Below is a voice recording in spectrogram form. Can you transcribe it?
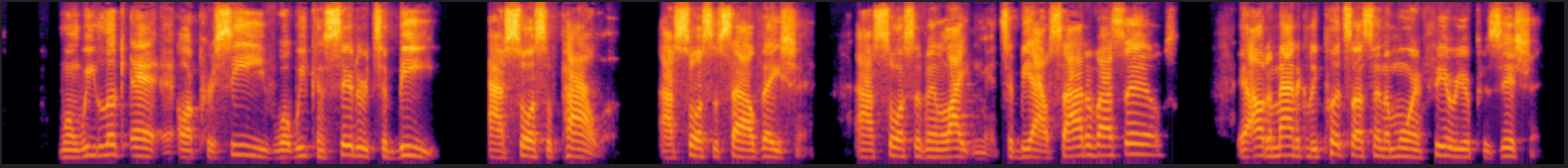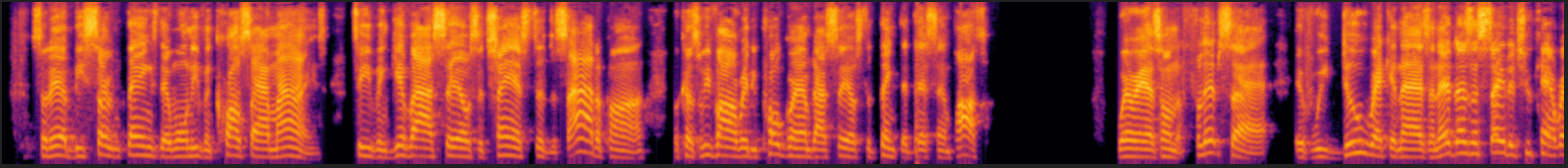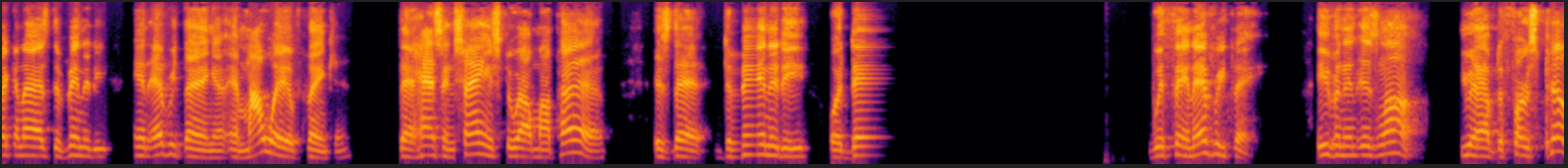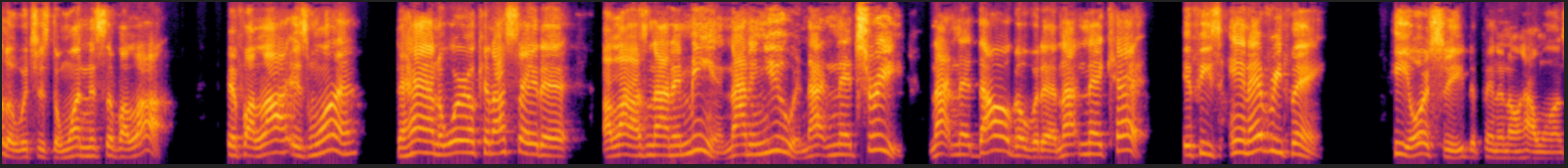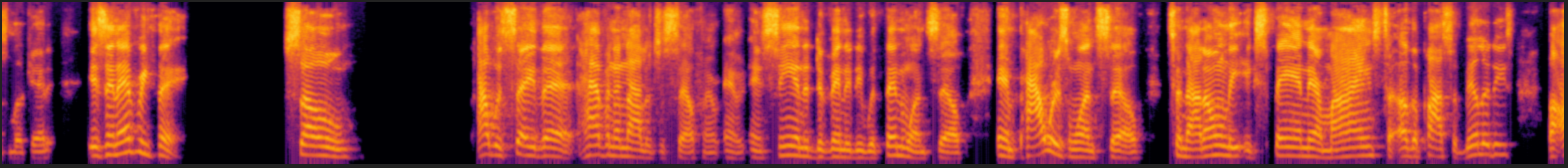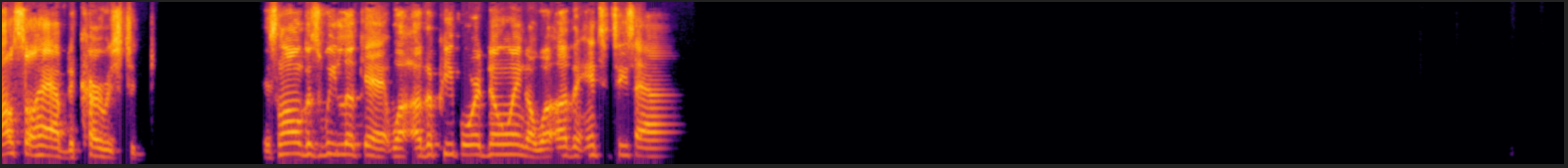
When we look at or perceive what we consider to be our source of power, our source of salvation, our source of enlightenment to be outside of ourselves, it automatically puts us in a more inferior position. So there'll be certain things that won't even cross our minds to even give ourselves a chance to decide upon because we've already programmed ourselves to think that that's impossible. Whereas on the flip side, if we do recognize, and that doesn't say that you can't recognize divinity in everything, and, my way of thinking that hasn't changed throughout my path is that divinity or death within everything, even in Islam. You have the first pillar, which is the oneness of Allah. If Allah is one, then how in the world can I say that Allah is not in me and not in you and not in that tree, not in that dog over there, not in that cat? If he's in everything, he or she, depending on how one's look at it, is in everything. So I would say that having a knowledge of self and, and, and, seeing the divinity within oneself empowers oneself to not only expand their minds to other possibilities, but also have the courage to. As long as we look at what other people are doing or what other entities have.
